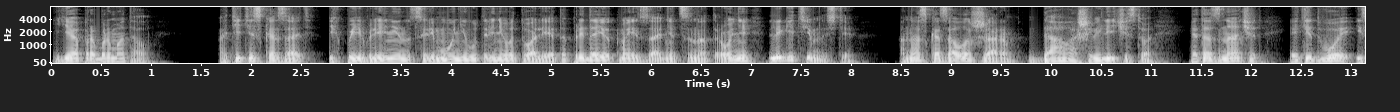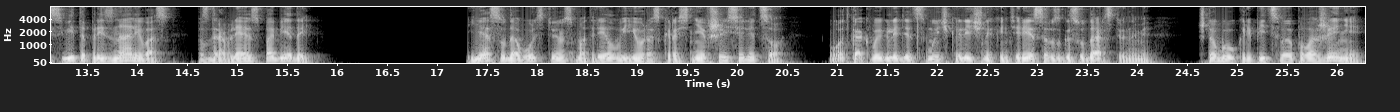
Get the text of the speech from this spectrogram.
Я пробормотал. Хотите сказать, их появление на церемонии утреннего туалета придает моей заднице на троне легитимности?» Она сказала с жаром. «Да, Ваше Величество, это значит, эти двое из свита признали вас. Поздравляю с победой!» Я с удовольствием смотрел в ее раскрасневшееся лицо. Вот как выглядит смычка личных интересов с государственными. Чтобы укрепить свое положение,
